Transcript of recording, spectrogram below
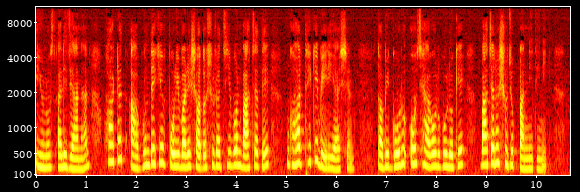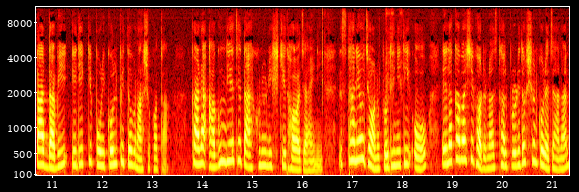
ইউনুস আলী জানান, হঠাৎ আগুন দেখে পরিবারের সদস্যরা জীবন বাঁচাতে ঘর থেকে বেরিয়ে আসেন। তবে গরু ও ছাগলগুলোকে বাঁচানোর সুযোগ পাননি তিনি। তার দাবি, এটি একটি পরিকল্পিত নাশকতা। কারা আগুন দিয়েছে তা এখনও নিশ্চিত হওয়া যায়নি। স্থানীয় জনপ্রতিনিধি ও এলাকাবাসী ঘটনাস্থল পরিদর্শন করে জানান,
